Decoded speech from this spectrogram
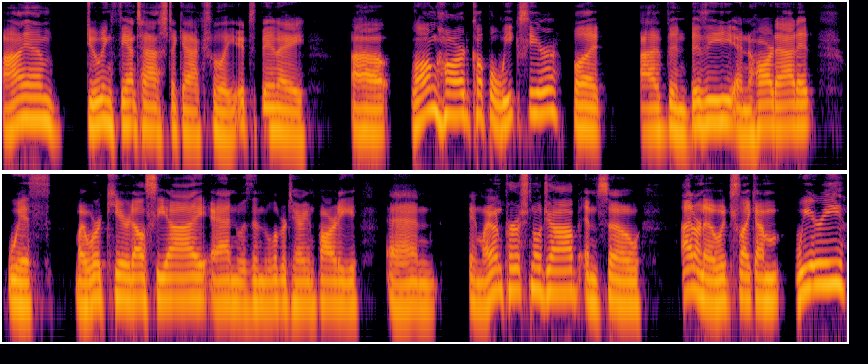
I am doing fantastic, actually. It's been a uh, long, hard couple weeks here, but I've been busy and hard at it with my work here at LCI and within the Libertarian Party and in my own personal job. And so I don't know, it's like I'm weary,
